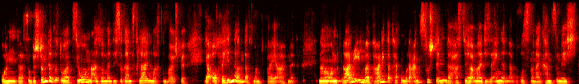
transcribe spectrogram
Und dass so bestimmte Situationen, also wenn man sich so ganz klein macht zum Beispiel, ja auch verhindern, dass man frei atmet. Ne? Und gerade eben bei Panikattacken oder Angstzuständen, da hast du ja immer diese Enge in der Brust und dann kannst du nicht,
